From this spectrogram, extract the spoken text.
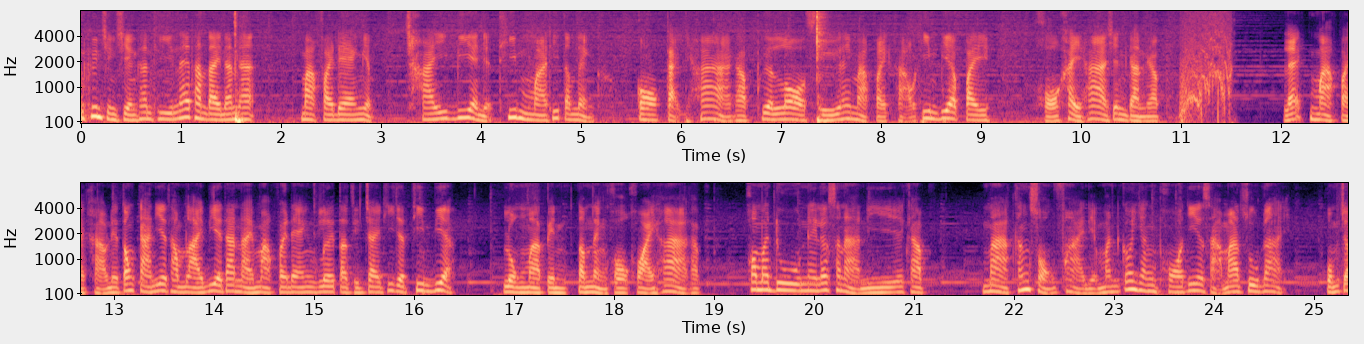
นขึ้นเฉียงๆทันทีและทันใดนั้นนะ หมากฝ่ายแดงเนี่ยใช้เบี้ยเนี่ยทิ่มมาที่ตำแหน่งกอไก่5ครับเพื่อล่อซื้อให้หมากฝ่ายขาวทิ่มเบี้ยไปขอไข่ 5 เช่นกันครับ และหมากฝ่ายขาวเนี่ยต้องการที่จะทำลายเบี้ยด้านในหมากฝ่ายแดงเลยตัดสินใจที่จะทิ่มเบี้ยลงมาเป็นตำแหน่งคอควาย5ครับพอมาดูในลักษณะนี้ครับหมากทั้งสองฝ่ายเนี่ยมันก็ยังพอที่จะสามารถสู้ได้ ผมจะ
